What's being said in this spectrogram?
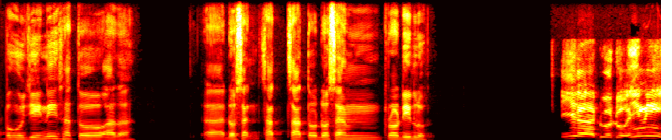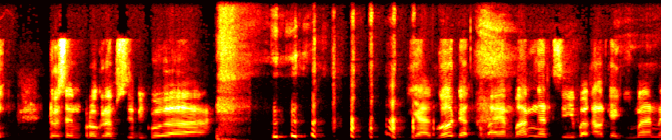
penguji ini satu apa? eh, dosen sat- satu dosen prodi lu. iya dua-duanya nih dosen program studi gue ya gue udah kebayang banget sih bakal kayak gimana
